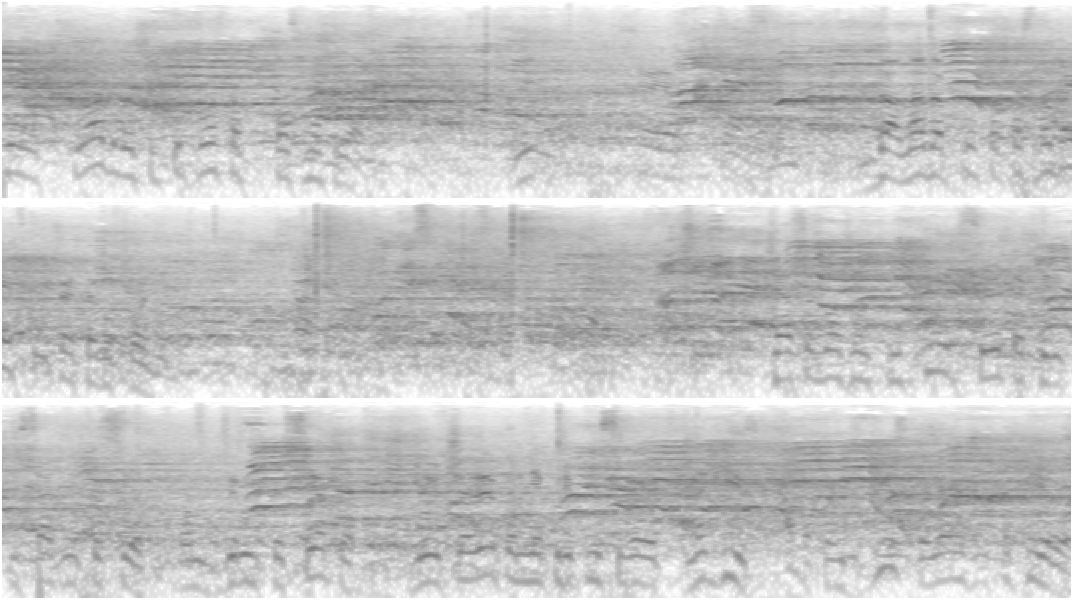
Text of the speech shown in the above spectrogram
денег вкладываю, чтобы ты просто посмотрел. И- Да, надо просто посмотреть, сколько это выходит. Сейчас я должен прийти и все это переписать на кассету. Потом беру кассету, даю человеку, мне переписывают на диск, а потом с диска я уже копирую.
